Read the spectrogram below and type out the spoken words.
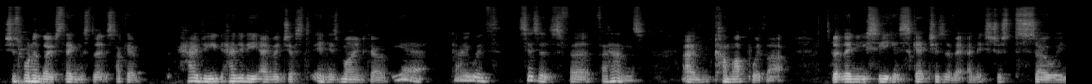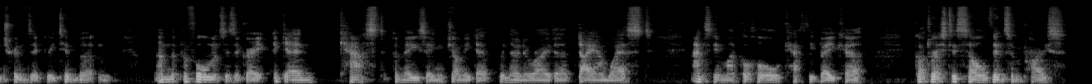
It's just one of those things that's like a how do you, how did he ever just in his mind go, yeah, guy with scissors for, for hands and come up with that? But then you see his sketches of it, and it's just so intrinsically Tim Burton. And the performances are great. Again, cast amazing: Johnny Depp, Winona Ryder, Dianne Wiest, Anthony Michael Hall, Kathy Baker. God rest his soul, Vincent Price.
